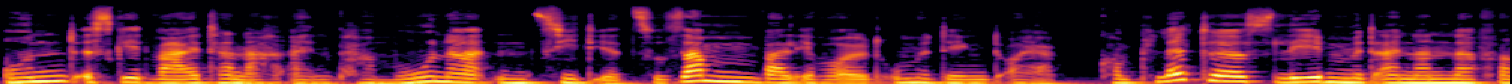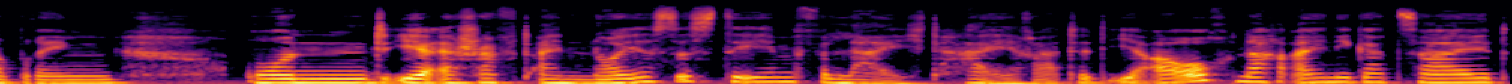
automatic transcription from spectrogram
Und es geht weiter. Nach ein paar Monaten zieht ihr zusammen, weil ihr wollt unbedingt euer komplettes Leben miteinander verbringen. Und ihr erschafft ein neues System, vielleicht heiratet ihr auch nach einiger Zeit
